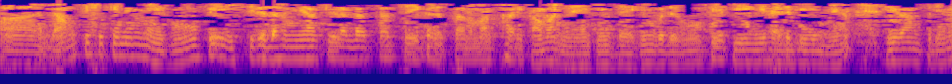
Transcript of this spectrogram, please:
යම් කිසි කෙනෙක් මේ රූපේ ස්ථිර ධර්මයක් කියලා ගත්තත් ඒක තරමක් හරි කමන්නේ නැහැ. ඒකෙන් මොකද රූපේ තියෙන්නේ හැදෙන්නේ නිරන්තරයෙන්ම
